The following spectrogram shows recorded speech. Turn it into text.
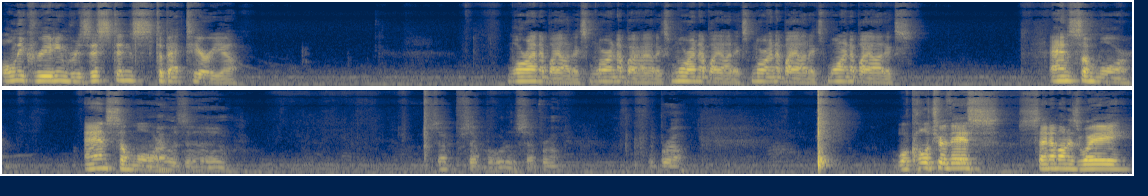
Only creating resistance to bacteria. More antibiotics, more antibiotics, more antibiotics, more antibiotics, more antibiotics. And some more. And some more. That was a sep, Cipro. What is it, Cipro? Cipro. We'll culture this, send him on his way,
